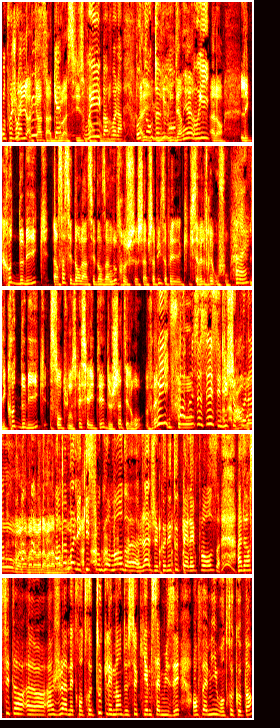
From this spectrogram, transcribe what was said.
on peut jouer oui, à à plus. 4, à 2, Quatre- à 6. Oui, bah voilà. Allez, de une, une dernière. Oui. Alors, les crottes de bique. Alors ça, c'est dans la, c'est dans un autre ch- ch- chapitre qui s'appelle, vrai ou faux. Ouais. Les crottes de bique sont une spécialité de Châtellerault. Vrai Oui, ou faux ah, bah, c'est, c'est du Ah, chocolat. Bravo, voilà, voilà, voilà, voilà. Ah bah moi les questions gourmandes, euh, là je connais toutes les réponses. Alors c'est un, euh, un jeu à mettre entre toutes les mains de ceux qui aiment s'amuser en famille ou entre copains.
